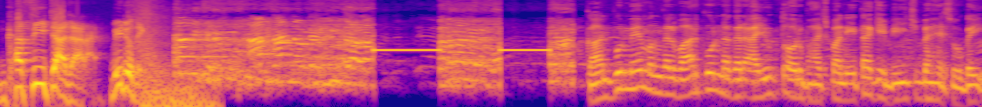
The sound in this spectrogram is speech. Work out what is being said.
घसीटा जा रहा है। वीडियो देखिए कानपुर में मंगलवार को नगर आयुक्त और भाजपा नेता के बीच बहस हो गई।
